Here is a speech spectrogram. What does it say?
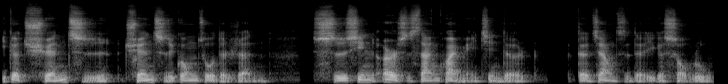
一个全职全职工作的人时薪二十三块美金的的这样子的一个收入。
